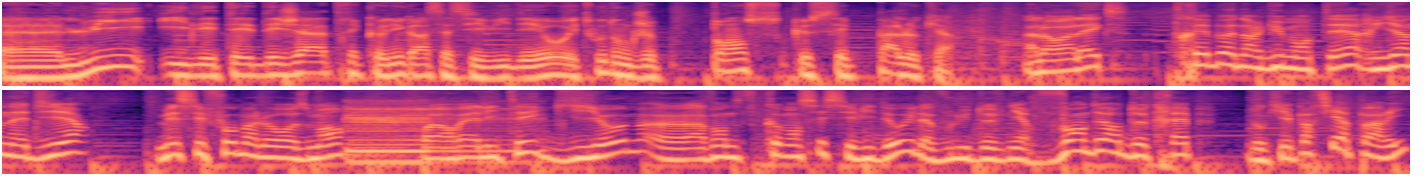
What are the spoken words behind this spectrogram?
Euh, lui, il était déjà très connu grâce à ses vidéos et tout, donc je pense que c'est pas le cas. Alors Alex, très bon argumentaire, rien à dire. Mais c'est faux malheureusement. Ouais, en réalité, Guillaume, euh, avant de commencer ses vidéos, il a voulu devenir vendeur de crêpes. Donc il est parti à Paris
